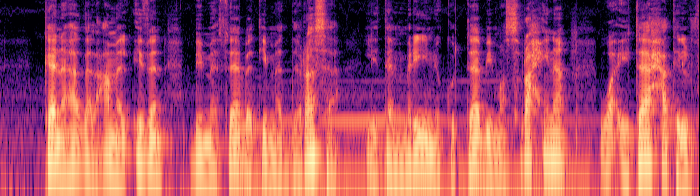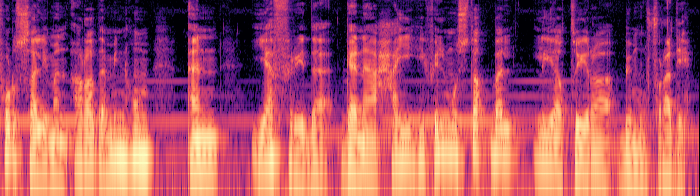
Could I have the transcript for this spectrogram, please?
كان هذا العمل إذن بمثابة مدرسة لتمرين كتاب مسرحنا وإتاحة الفرصة لمن أراد منهم أن يفرد جناحيه في المستقبل ليطير بمفرده.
